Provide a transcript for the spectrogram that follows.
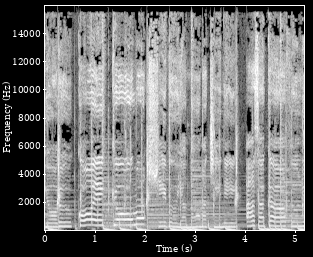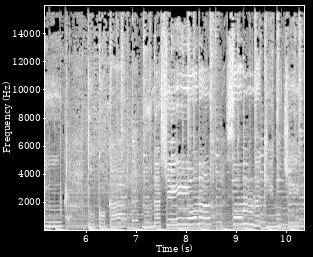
夜越え今日も渋谷の街に朝が降る。どこか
